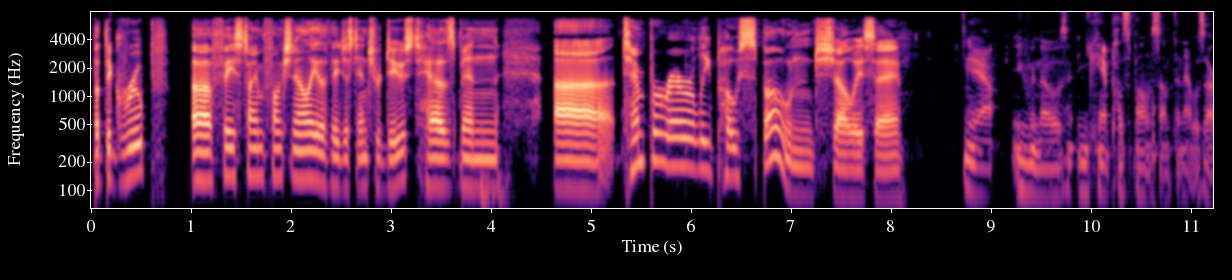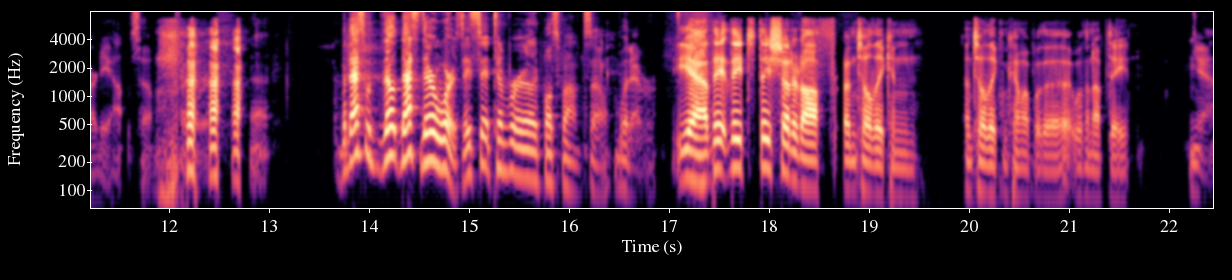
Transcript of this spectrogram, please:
but the group uh, FaceTime functionality that they just introduced has been uh, temporarily postponed, shall we say? Yeah, even though you can't postpone something that was already out. So. Uh, but that's what that's their words. They said temporarily postponed. So whatever. yeah, they, they they shut it off until they can until they can come up with a with an update. Yeah.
